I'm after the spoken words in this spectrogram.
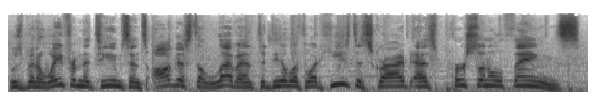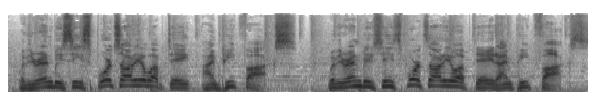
who's been away from the team since August 11th to deal with what he's described as personal things. With your NBC Sports Audio Update, I'm Pete Fox. With your NBC Sports Audio Update, I'm Pete Fox.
